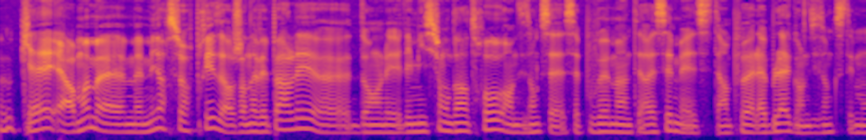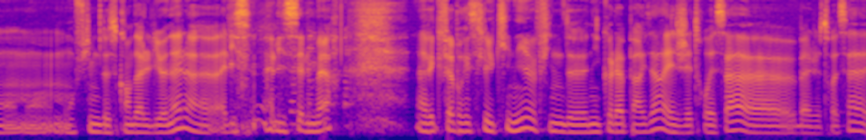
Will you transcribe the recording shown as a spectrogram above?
Ok, alors moi, ma, meilleure surprise, alors j'en avais parlé euh, dans l'émission d'intro en disant que ça, pouvait m'intéresser, mais c'était un peu à la blague en disant que c'était mon, mon, film de scandale Lionel, euh, Alice, Alice et le maire avec Fabrice Lucchini, un film de Nicolas Pariser, et j'ai trouvé ça, euh, bah, j'ai trouvé ça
